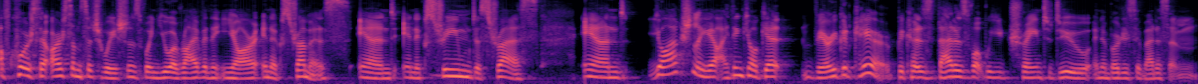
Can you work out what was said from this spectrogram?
Of course, there are some situations when you arrive in the ER in extremis and in extreme distress. And you'll actually, I think you'll get very good care because that is what we train to do in emergency medicine.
